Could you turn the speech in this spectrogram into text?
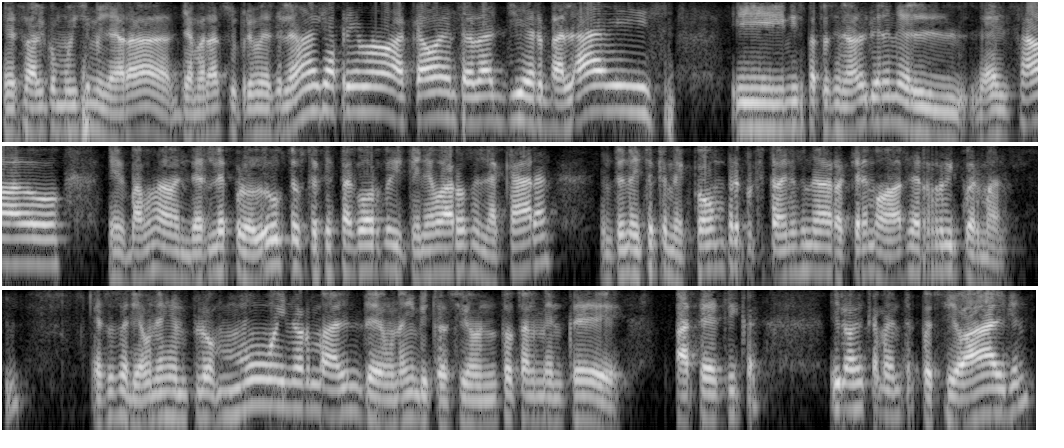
es algo muy similar a llamar a su primo y decirle, ay, ya primo, acabo de entrar a Herbalife y mis patrocinadores vienen el, el sábado, eh, vamos a venderle productos, usted que está gordo y tiene barros en la cara, entonces necesito que me compre porque esta vez es una barraquera, me va a hacer rico, hermano. Eso sería un ejemplo muy normal de una invitación totalmente patética. Y lógicamente, pues si va alguien,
